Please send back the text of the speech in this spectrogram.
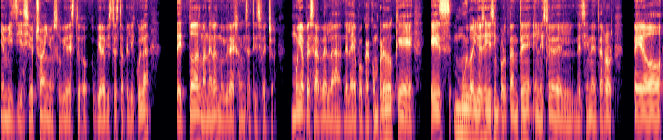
y a mis 18 años hubiera, visto esta película, de todas maneras me hubiera dejado insatisfecho, muy a pesar de la, época. Comprendo que es muy valiosa y es importante en la historia del, cine de terror, pero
